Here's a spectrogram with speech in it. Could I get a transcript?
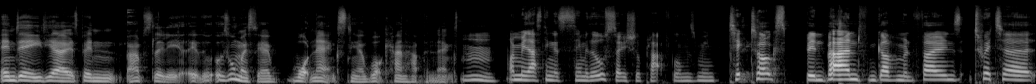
Indeed, yeah, it's been absolutely. It was almost you know what next? You know what can happen next? Mm. I mean, I think it's the same with all social platforms. I mean, TikTok's been banned from government phones. Twitter,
